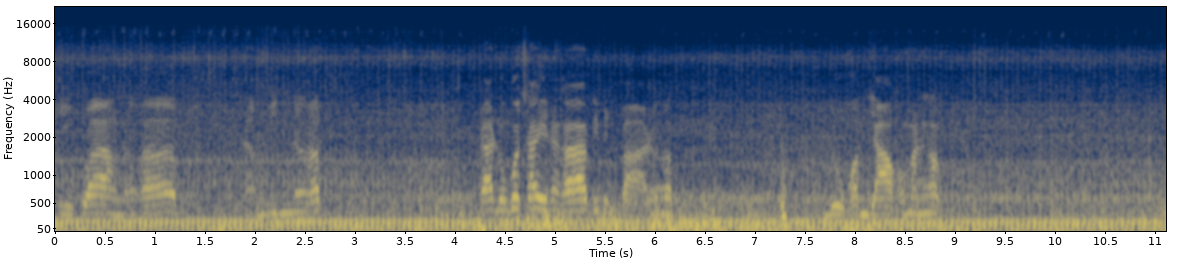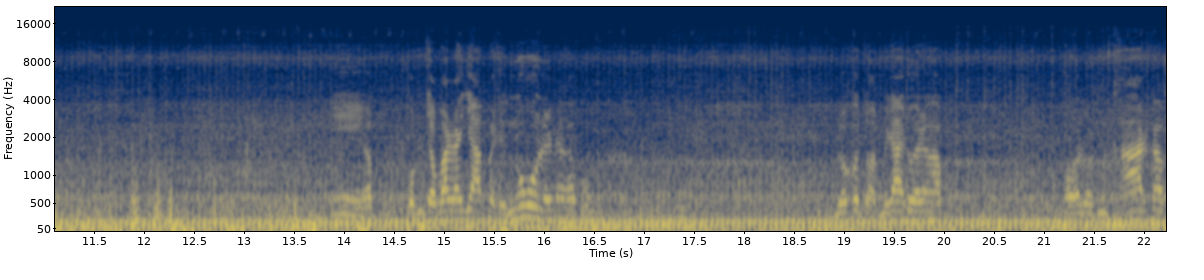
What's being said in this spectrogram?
ที่กว้างนะครับสนามบินนะครับ ด้านนู้นก็ใช่นะครับที่เป็นป่านะครับ ดูความยาวของมันครับนี่ครับผมจะวัดระยะไปถึงนู่นเลยนะครับผมรถก็จอดไม่ได้ด้วยนะครับเพราะรถมันคาดครับ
